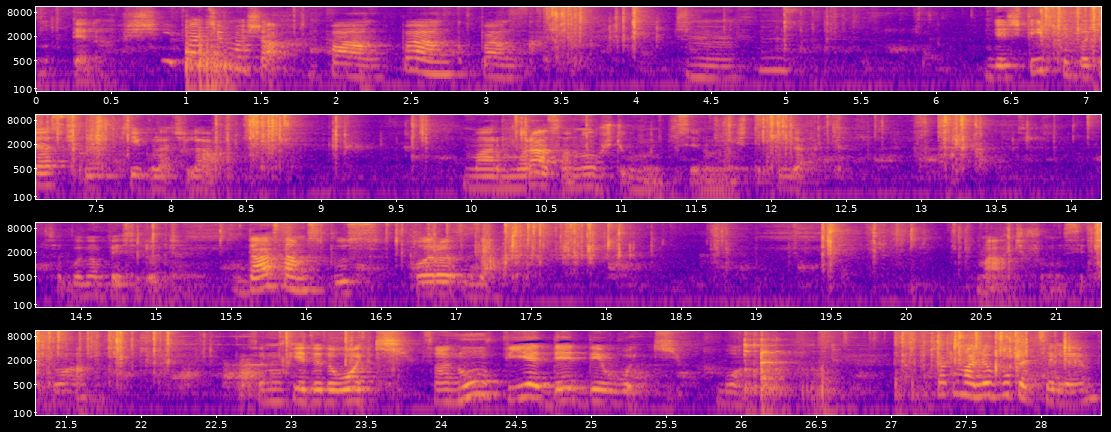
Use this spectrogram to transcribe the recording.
Nutella. Și facem așa, panc, panc, panc. Mm -hmm. Deci fix cum făceați cu checul acela marmurat sau nu știu cum se numește exact. Să băgăm peste tot. De asta am spus fără zahăr. Ma, ce frumusețe, doamne. Să nu fie de de ochi. Să nu fie de de ochi. Bun. Și acum le bucățele.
